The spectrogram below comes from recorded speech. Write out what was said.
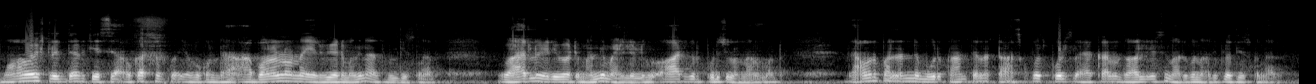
మావోయిస్టులు ఇద్దరు చేసే అవకాశం ఇవ్వకుండా ఆ భవనంలో ఉన్న ఇరవై ఏడు మందిని అదుపులు తీసుకున్నారు. వారిలో ఇరవై ఒకటి మంది మహిళలు ఆరుగురు పురుషులు ఉన్నారన్నమాట. రావణపల్లి మూడు ప్రాంతాల్లో టాస్క్ ఫోర్స్ పోలీసులు ఏకాలం దాడులు చేసి నలుగురిని అదుపులో తీసుకున్నారు.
